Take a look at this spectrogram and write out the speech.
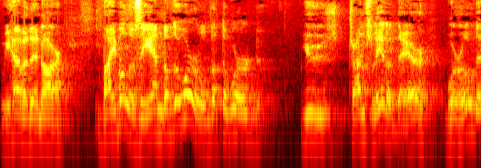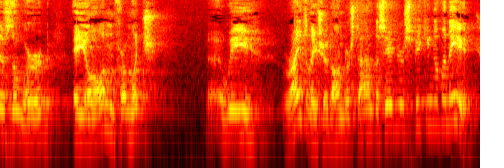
We have it in our Bible as the end of the world, but the word used, translated there, world, is the word aeon, from which uh, we rightly should understand the Saviour speaking of an age.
